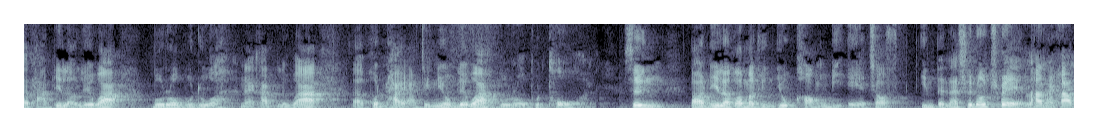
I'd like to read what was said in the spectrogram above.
สถานที่เราเรียกว่าบูโรบูดัวนะครับหรือว่าคนไทยอาจจะนิยมเรียกว่าบูโรพุทโธซึ่งตอนนี้เราก็มาถึงยุคของ the age of international trade แล้วนะครับ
